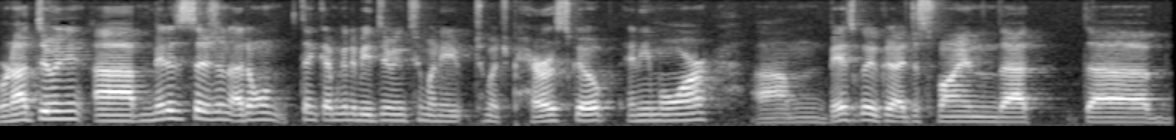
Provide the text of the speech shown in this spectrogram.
We're not doing uh, made a decision. I don't think I'm going to be doing too many too much Periscope anymore. Um, basically, I just find that the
